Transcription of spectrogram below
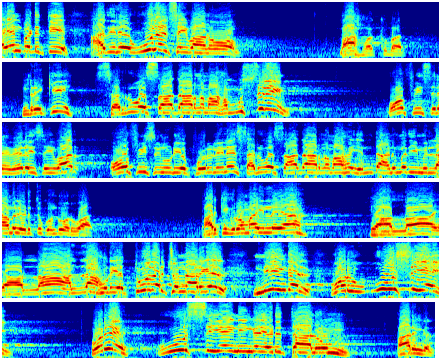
பயன்படுத்தி அதிலே ஊழல் செய்வானோ. வாஹ் அக்பர். இன்றைக்கு சர்வ சாதாரணமாக முஸ்லீம் ஆபீஸிலே வேலை செய்வார். ஆபீஸினுடைய பொருளிலே சர்வ சாதாரணமாக எந்த அனுமதியும் இல்லாமல் எடுத்துக்கொண்டு வருவார். பார்க்கிறோமா இல்லையா? யாழ்லா அல்லாஹ் அல்லாஹுடைய அல்லாஹ் தூதர் சொன்னார்கள் நீங்கள் ஒரு ஊசியை ஒரு ஊசியை நீங்கள் எடுத்தாலும் பாருங்கள்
